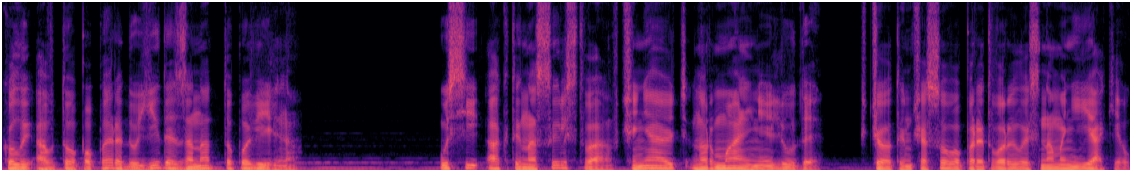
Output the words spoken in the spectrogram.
коли авто попереду їде занадто повільно. Усі акти насильства вчиняють нормальні люди, що тимчасово перетворились на маніяків.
